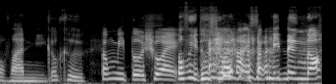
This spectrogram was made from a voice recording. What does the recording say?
ประมาณนี้ก็คือ ต้องมีตัวช่วย ต้องมีตัวช่วยหน่อยสักนิดนึงเนาะ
